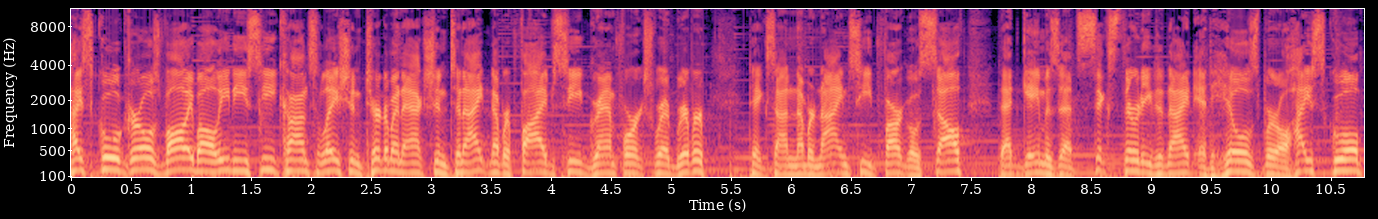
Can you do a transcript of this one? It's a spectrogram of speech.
High school girls volleyball EDC consolation tournament action tonight. Number five seed Grand Forks Red River takes on number nine seed Fargo South. That game is at 6:30 tonight at Hillsboro High School.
